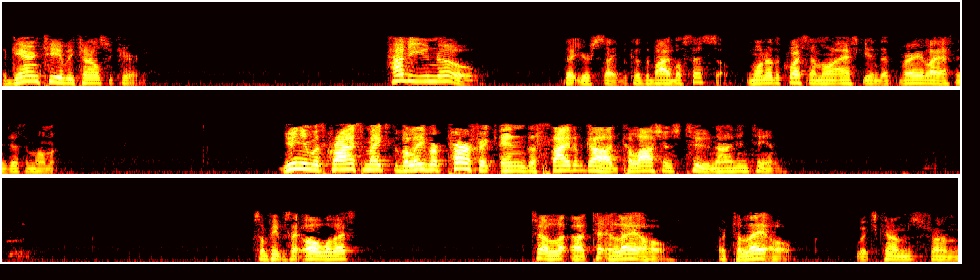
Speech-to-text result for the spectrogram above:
A guarantee of eternal security. How do you know that you're saved? Because the Bible says so. One other question I'm going to ask you in the very last in just a moment. Union with Christ makes the believer perfect in the sight of God. Colossians 2 9 and 10. Some people say, oh, well, that's uh, teleo, or teleo, which comes from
